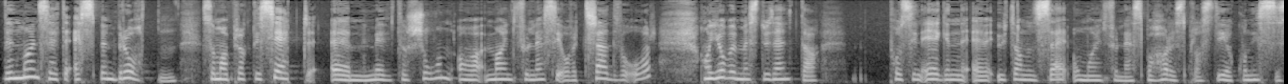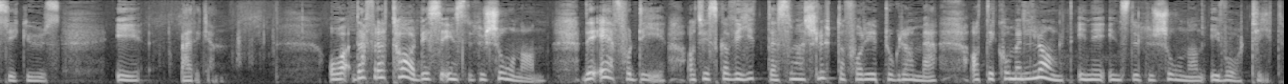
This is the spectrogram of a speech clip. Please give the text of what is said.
Det er en mann som heter Espen Bråten, som har praktisert eh, meditasjon og mindfulness i over 30 år. Han jobber med studenter på sin egen eh, utdannelse om mindfulness på Haraldsplass diakonissesykehus i Bergen. Og Derfor jeg tar disse institusjonene, det er fordi at vi skal vite, som jeg slutta forrige programmet, at det kommer langt inn i institusjonene i vår tid.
